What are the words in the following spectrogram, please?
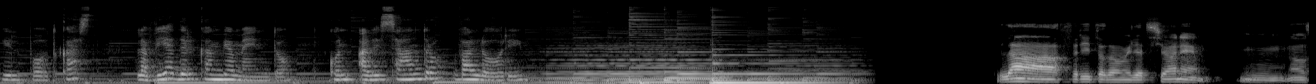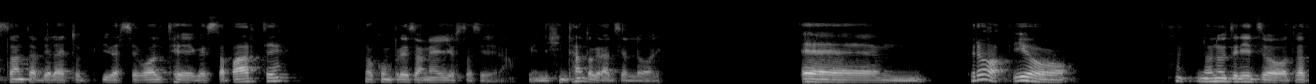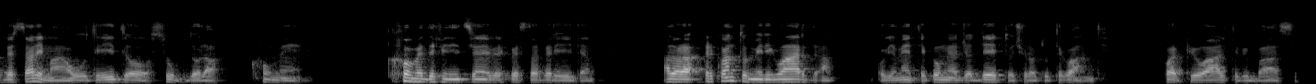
il podcast La via del cambiamento con Alessandro Vallori. La ferita da umiliazione, mm, nonostante abbia letto diverse volte questa parte, l'ho compresa meglio stasera, quindi intanto grazie a Lori. Ehm, però io non utilizzo trasversale, ma utilizzo subdola come, come definizione per questa ferita. Allora, per quanto mi riguarda, ovviamente come ho già detto, ce l'ho tutte quanti, poi più alte, più basse,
